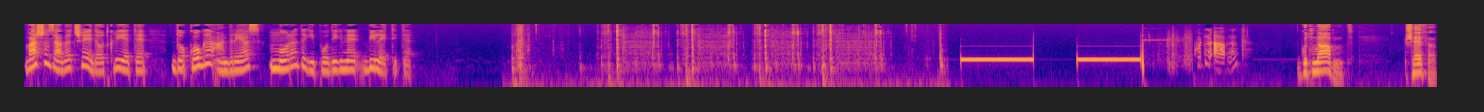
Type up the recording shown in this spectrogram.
Ваша задача е да откриете до кога Андреас мора да ги подигне билетите. Guten Abend. Guten Abend. Schäfer,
